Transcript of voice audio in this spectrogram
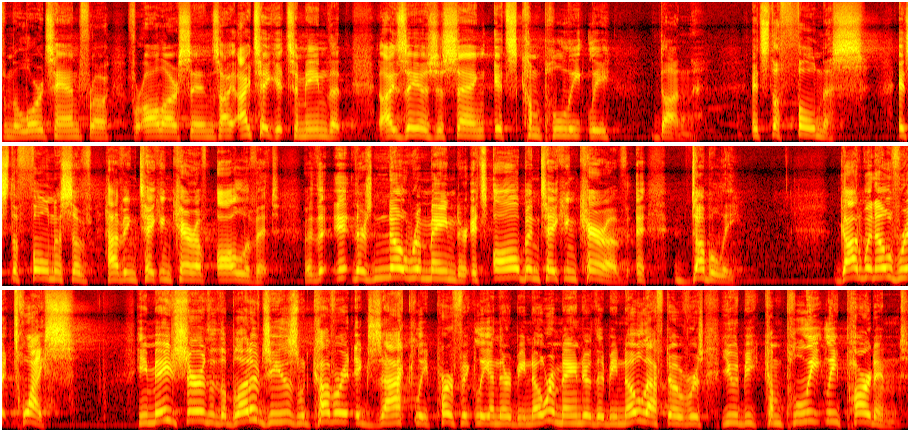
from the Lord's hand for, for all our sins. I, I take it to mean that Isaiah is just saying it's completely done. It's the fullness. It's the fullness of having taken care of all of it. There's no remainder. It's all been taken care of eh, doubly. God went over it twice. He made sure that the blood of Jesus would cover it exactly, perfectly, and there'd be no remainder, there'd be no leftovers. You would be completely pardoned.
